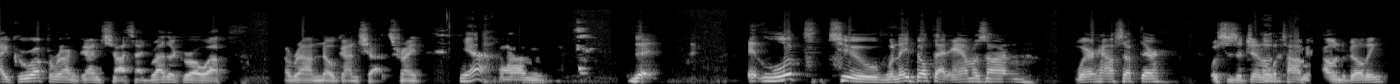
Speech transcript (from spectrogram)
I grew up around gunshots. I'd rather grow up around no gunshots, right? Yeah. Um, that it looked to when they built that Amazon warehouse up there which is a General oh, Atomics owned building.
